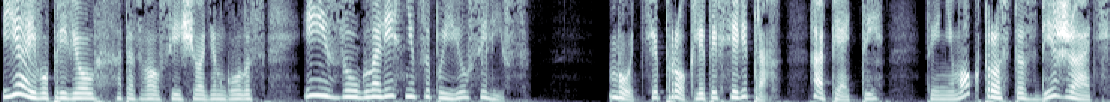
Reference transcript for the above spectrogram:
«Я его привел», — отозвался еще один голос, и из-за угла лестницы появился лис. «Будьте прокляты все ветра! Опять ты! «Ты не мог просто сбежать?»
